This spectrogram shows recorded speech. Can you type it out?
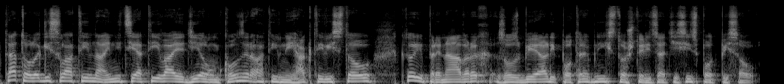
Táto legislatívna iniciatíva je dielom konzervatívnych aktivistov, ktorí pre návrh zozbierali potrebných 140 tisíc podpisov.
